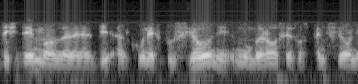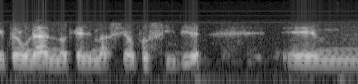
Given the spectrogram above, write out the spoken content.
decidemmo eh, di alcune espulsioni, numerose sospensioni per un anno che è il massimo possibile. E, mm,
